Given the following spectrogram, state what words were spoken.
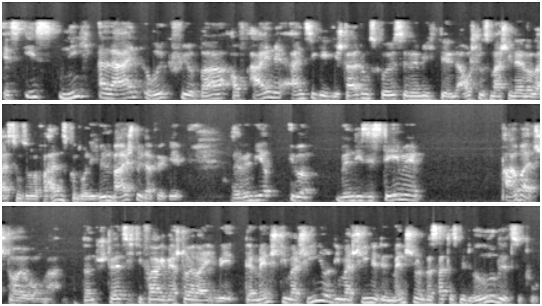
es ist nicht allein rückführbar auf eine einzige Gestaltungsgröße, nämlich den Ausschluss maschineller Leistungs- oder Verhaltenskontrolle. Ich will ein Beispiel dafür geben. Also wenn wir über, wenn die Systeme Arbeitssteuerung machen, dann stellt sich die Frage, wer steuert eigentlich wen? Der Mensch die Maschine oder die Maschine den Menschen und was hat das mit Würde zu tun?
